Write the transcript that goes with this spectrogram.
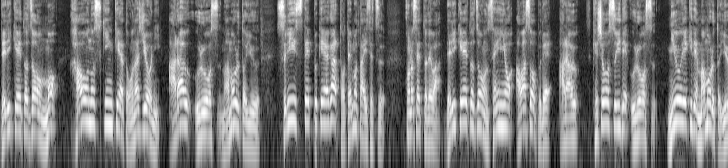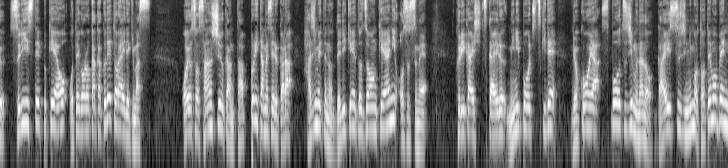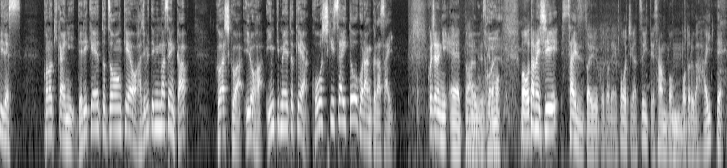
デリケートゾーンも顔のスキンケアと同じように洗う潤す守るという3ステップケアがとても大切。このセットではデリケートゾーン専用泡ソープで洗う化粧水で潤す乳液で守るという3ステップケアをお手頃価格でトライできます。およそ3週間たっぷり試せるから初めてのデリケートゾーンケアにおすすめ。繰り返し使えるミニポーチ付きで旅行やスポーツジムなど外出時にもとても便利です。この機会にデリケートゾーンケアを始めてみませんか？詳しくはいろはインティメートケア公式サイトをご覧ください。こちらに、えーっとあるんですけども、はい。まあ、お試しサイズということでポーチがついて3本ボトルが入って、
